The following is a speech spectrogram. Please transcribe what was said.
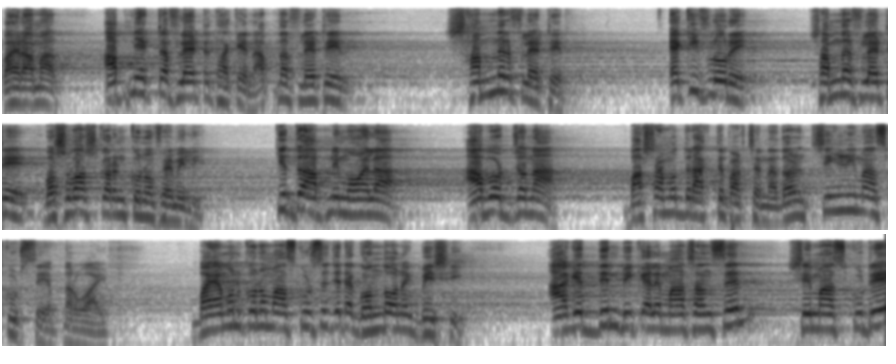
ভাইর আমার, আপনি একটা ফ্ল্যাটে থাকেন, আপনার ফ্ল্যাটের সামনের ফ্ল্যাটের, একই ফ্লোরে সামনের ফ্ল্যাটে বসবাস করেন কোনো ফ্যামিলি। কিন্তু আপনি ময়লা, আবর্জনা বাসার মধ্যে রাখতে পারছেন না। ধরেন চিংড়ি মাছ কুটছে আপনার ওয়াইফ বা এমন কোনো মাছ কুটছে যেটা গন্ধ অনেক বেশি। আগের দিন বিকালে মাছ আনছেন, সেই মাছ কুটে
